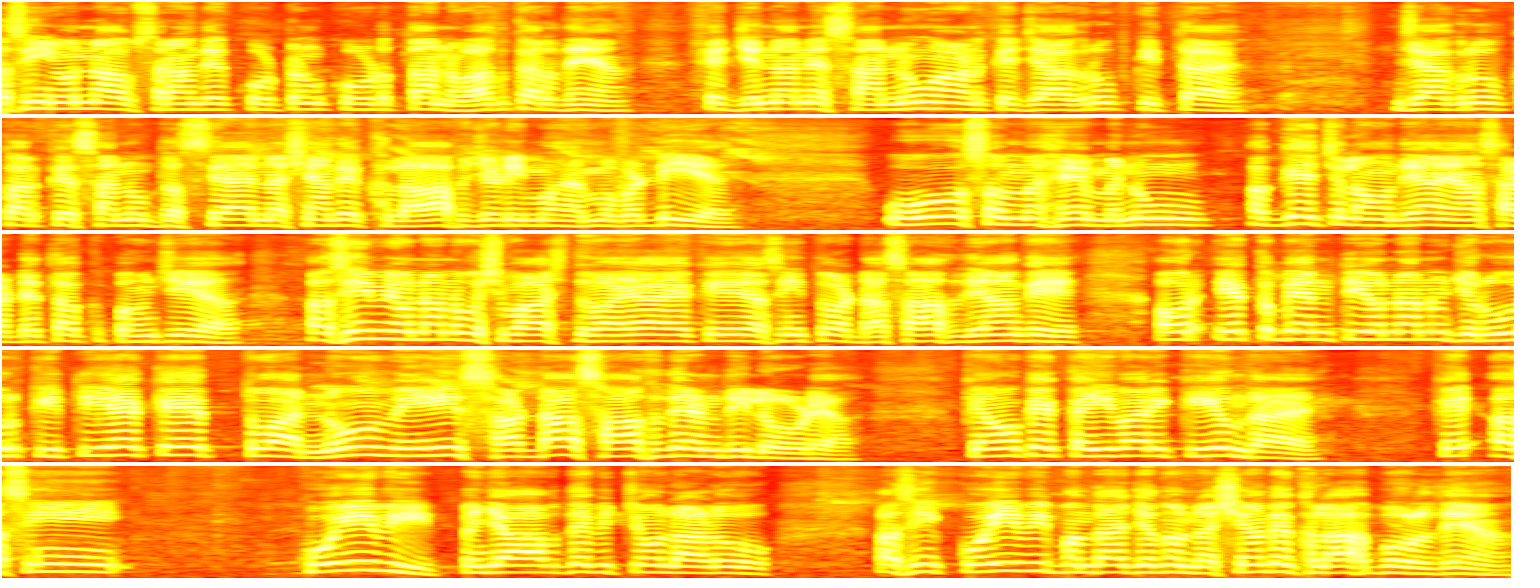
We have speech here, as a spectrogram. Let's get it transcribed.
ਅਸੀਂ ਉਹਨਾਂ ਅਫਸਰਾਂ ਦੇ ਕੋਟਨ ਕੋਟ ਧੰਨਵਾਦ ਕਰਦੇ ਹਾਂ ਕਿ ਜਿਨ੍ਹਾਂ ਨੇ ਸਾਨੂੰ ਆਣ ਕੇ ਜਾਗਰੂਕ ਕੀਤਾ ਹੈ। ਜਾਗਰੂਕ ਕਰਕੇ ਸਾਨੂੰ ਦੱਸਿਆ ਹੈ ਨਸ਼ਿਆਂ ਦੇ ਖਿਲਾਫ ਜਿਹੜੀ ਮੁਹਿੰਮ ਵੱਡੀ ਹੈ, ਉਸ ਮੁਹਿੰਮ ਨੂੰ ਅੱਗੇ ਚਲਾਉਂਦਿਆਂ ਆ ਸਾਡੇ ਤੱਕ ਪਹੁੰਚੇ ਆ। ਅਸੀਂ ਵੀ ਉਹਨਾਂ ਨੂੰ ਵਿਸ਼ਵਾਸ ਦਿਵਾਇਆ ਹੈ ਕਿ ਅਸੀਂ ਤੁਹਾਡਾ ਸਾਥ ਦੇਵਾਂਗੇ ਔਰ ਇੱਕ ਬੇਨਤੀ ਉਹਨਾਂ ਨੂੰ ਜ਼ਰੂਰ ਕੀਤੀ ਹੈ ਕਿ ਤੁਹਾਨੂੰ ਵੀ ਸਾਡਾ ਸਾਥ ਦੇਣ ਦੀ ਲੋੜ ਆ। ਕਿਉਂਕਿ ਕਈ ਵਾਰੀ ਕੀ ਹੁੰਦਾ ਹੈ ਕਿ ਅਸੀਂ ਕੋਈ ਵੀ ਪੰਜਾਬ ਦੇ ਵਿੱਚੋਂ ਲਾ ਲਓ ਅਸੀਂ ਕੋਈ ਵੀ ਬੰਦਾ ਜਦੋਂ ਨਸ਼ਿਆਂ ਦੇ ਖਿਲਾਫ ਬੋਲਦੇ ਆ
